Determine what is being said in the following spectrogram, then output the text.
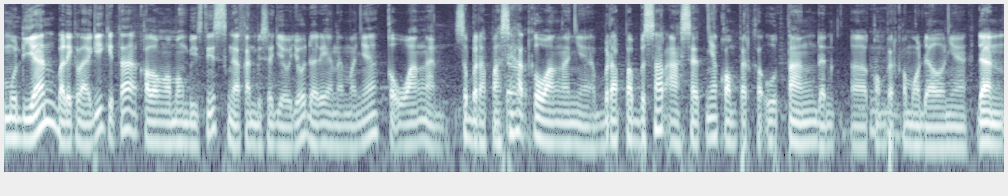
kemudian balik lagi kita kalau ngomong bisnis nggak akan bisa jauh-jauh dari yang namanya keuangan. Seberapa sehat keuangannya, berapa besar asetnya compare ke utang dan uh, compare ke modalnya. Dan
